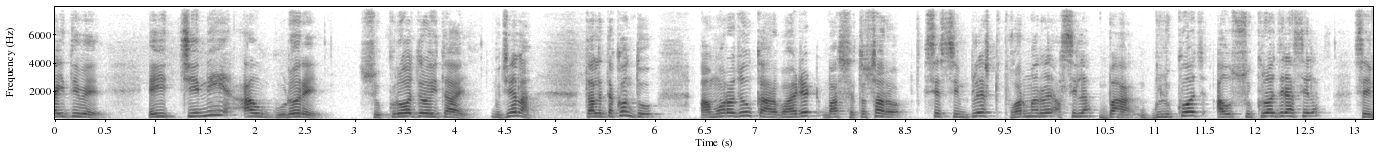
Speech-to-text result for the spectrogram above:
ଖାଇଥିବେ ଏହି ଚିନି ଆଉ ଗୁଡ଼ରେ ସୁକ୍ରୋଜ୍ ରହିଥାଏ ବୁଝିହେଲା ତାହେଲେ ଦେଖନ୍ତୁ ଆମର ଯେଉଁ କାର୍ବୋହାଇଡ୍ରେଟ୍ ବା ଶ୍ୱେତସାର ସେ ସିମ୍ପଲେଷ୍ଟ ଫର୍ମରେ ଆସିଲା ବା ଗ୍ଲୁକୋଜ୍ ଆଉ ସୁକ୍ରୋଜ୍ରେ ଆସିଲା সেই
